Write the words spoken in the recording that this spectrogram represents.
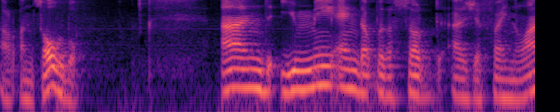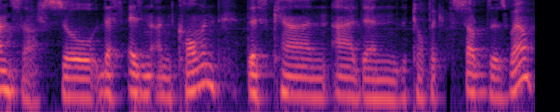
are unsolvable. And you may end up with a surd as your final answer. So this isn't uncommon. This can add in the topic of surds as well.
